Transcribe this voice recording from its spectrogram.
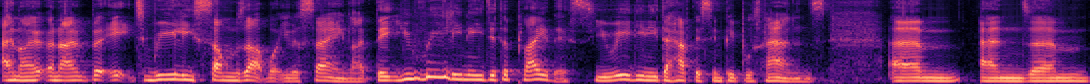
And i and i but it really sums up what you were saying like the, you really needed to play this. You really need to have this in people's hands. Um, and um,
